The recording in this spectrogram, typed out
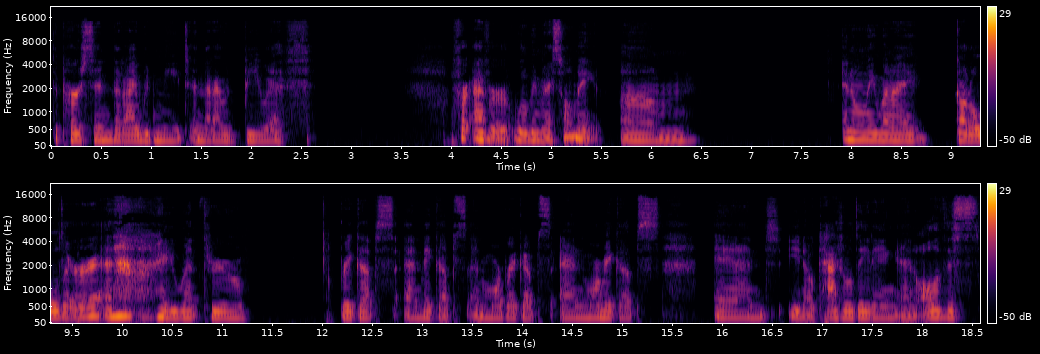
the person that I would meet and that I would be with forever will be my soulmate. Um, and only when I got older and I went through breakups and makeups and more breakups and more makeups and, you know, casual dating and all of this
